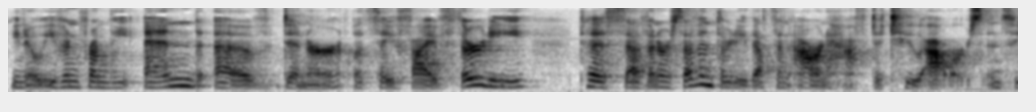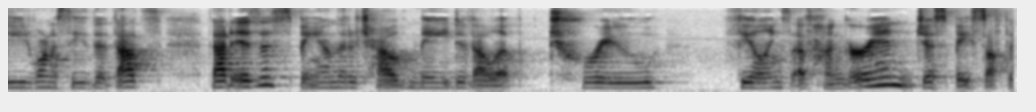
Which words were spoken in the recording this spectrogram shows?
you know even from the end of dinner let's say 5:30 to 7 or 7:30 that's an hour and a half to 2 hours. And so you'd want to see that that's that is a span that a child may develop true feelings of hunger in just based off the,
